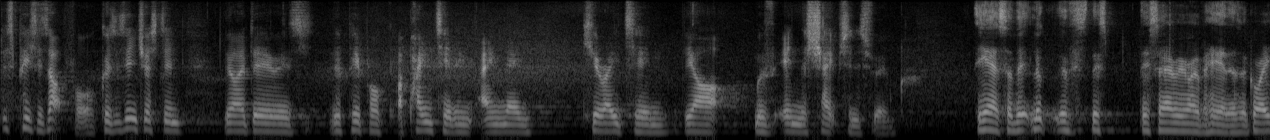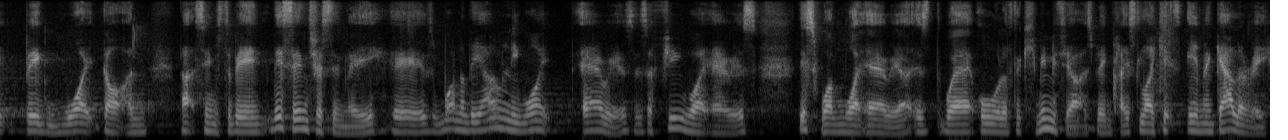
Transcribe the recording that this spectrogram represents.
this piece is up for, because it's interesting. The idea is the people are painting and, then curating the art within the shapes in this room. Yeah, so look, this, this, this area over here, there's a great big white dot, and that seems to be, this interestingly is one of the only white areas. There's a few white areas. This one white area is where all of the community art is being placed, like it's in a gallery.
